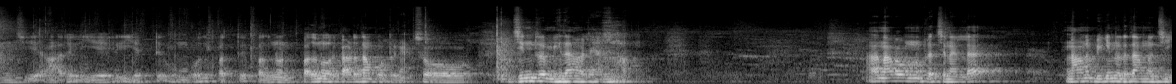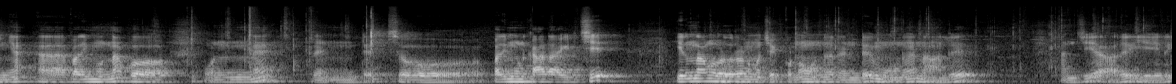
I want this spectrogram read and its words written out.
அஞ்சு ஆறு ஏழு எட்டு ஒம்பது பத்து பதினொன்று பதினோரு கார்டு தான் போட்டிருக்கேன். ஸோ ஜின் ரம்மி தான் விளையாடலாம். அதனால் ஒன்றும் பிரச்சனை இல்லை. நானும் பிகினர் தான் வச்சுக்கிங்க. பதிமூணுனா இப்போது ஒன்று ரெண்டு. ஸோ பதிமூணு கார்டு ஆகிடுச்சு இருந்தாலும் ஒரு தடவை நம்ம செக் பண்ணோம் ஒன்று ரெண்டு மூணு நாலு அஞ்சு ஆறு ஏழு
